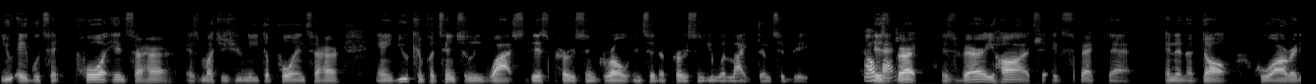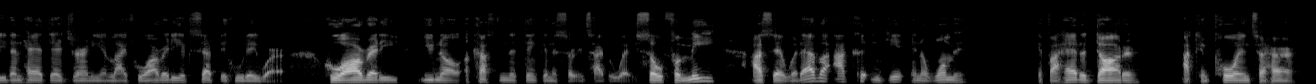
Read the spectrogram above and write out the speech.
you able to pour into her as much as you need to pour into her, and you can potentially watch this person grow into the person you would like them to be. Okay. It's very it's very hard to expect that in an adult who already then had their journey in life, who already accepted who they were, who already, you know, accustomed to thinking a certain type of way. So for me, I said whatever I couldn't get in a woman, if I had a daughter, I can pour into her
